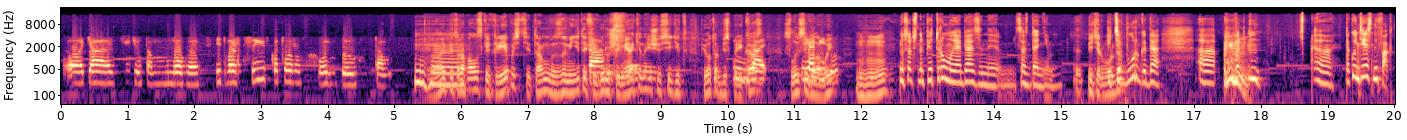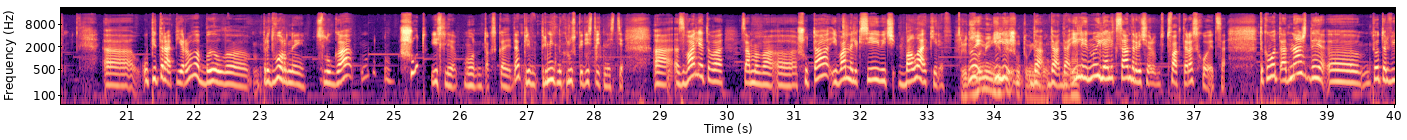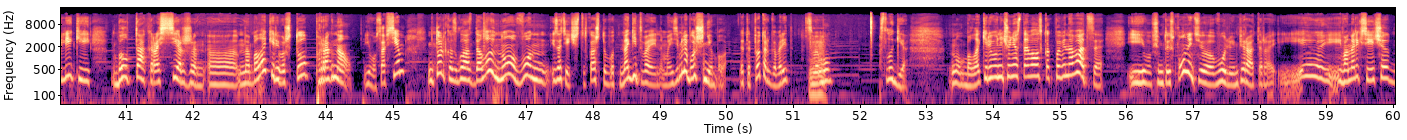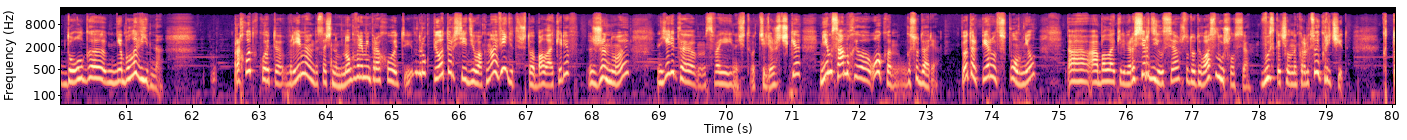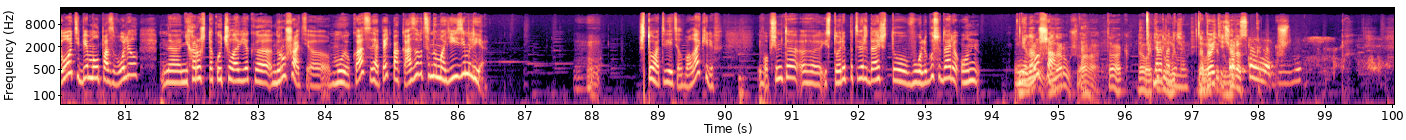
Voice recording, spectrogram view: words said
Э, Я видел там много и дворцы, в которых он был там. Да, Мгм. Петропавловской крепости, там знаменитая Да. фигура Шемякина еще сидит. Петр без Да, приказа, с лысой я головой. видел. Мгм. Ну, собственно, Петру мы обязаны созданием Петербурга. Петербурга, да. А, вот, а, Такой интересный факт. А, У Петра Первого был э, придворный слуга, ну, шут, если можно так сказать, да, при- применительно к русской действительности. А, Звали этого самого э, шута Иван Алексеевич Балакирев. Это Ну, или, шут у него да, был. да, да, Мгм. или, ну, или Александрович, э, тут факты расходятся. Так вот, однажды Петр Великий был так рассержен э, на Балакирева, что прогнал его совсем, не только с глаз долой, но вон из отечества. Сказал, что вот ноги твоей на моей земле больше не было. Это Петр говорит своему слуге. Ну, Балакиреву ничего не оставалось, как повиноваться. И, в общем-то, исполнить э, волю императора. И э, Ивана Алексеевича долго не было видно. Проходит какое-то время, достаточно много времени проходит, и вдруг Петр, сидя у окна, видит, что Балакирев с женой едет э, в своей, значит, вот тележечке мимо самых его окон государя. Петр первый вспомнил а, о Балакиреве, рассердился, что тот его ослушался, выскочил на крыльцо и кричит. Кто тебе, мол, позволил, э, нехороший такой человек, э, нарушать э, мой указ и опять показываться на моей земле? Что ответил Балакирев? И, в общем-то, э, история подтверждает, что волю государя он не, нару- нарушал. Не нарушил. Да. Ага, так, давайте Давай думать. подумаем. Давайте еще думать. раз.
